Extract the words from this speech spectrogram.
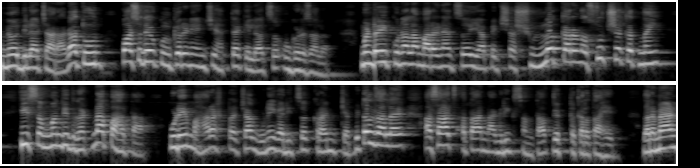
न दिल्याच्या रागातून वासुदेव कुलकर्णी यांची हत्या केल्याचं उघड झालं. मंडळी कुणाला मारण्याचं यापेक्षा क्षुल्लक कारण असूच शकत नाही. ही संबंधित घटना पाहता पुढे महाराष्ट्राच्या गुन्हेगारीचं क्राईम कॅपिटल झालंय असाच आता नागरिक संताप व्यक्त करत आहेत. दरम्यान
